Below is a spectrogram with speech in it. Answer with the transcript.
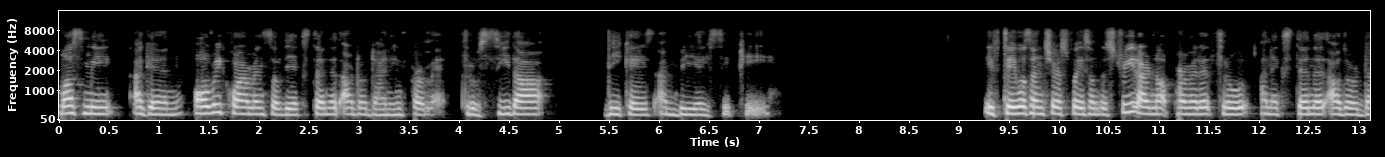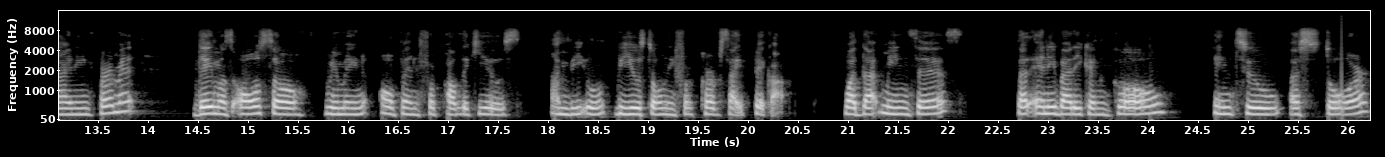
must meet, again, all requirements of the extended outdoor dining permit through CDOT, DCASE, and BACP. If tables and chairs placed on the street are not permitted through an extended outdoor dining permit, they must also remain open for public use and be, be used only for curbside pickup. What that means is that anybody can go into a store,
